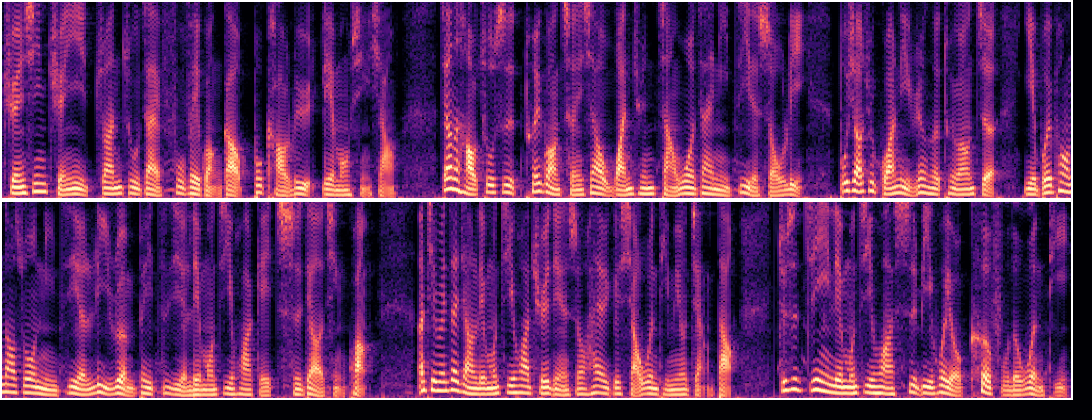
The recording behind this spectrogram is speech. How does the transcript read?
全心全意专注在付费广告，不考虑联盟行销。这样的好处是推广成效完全掌握在你自己的手里，不需要去管理任何推广者，也不会碰到说你自己的利润被自己的联盟计划给吃掉的情况。那前面在讲联盟计划缺点的时候，还有一个小问题没有讲到，就是经营联盟计划势必会有客服的问题。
